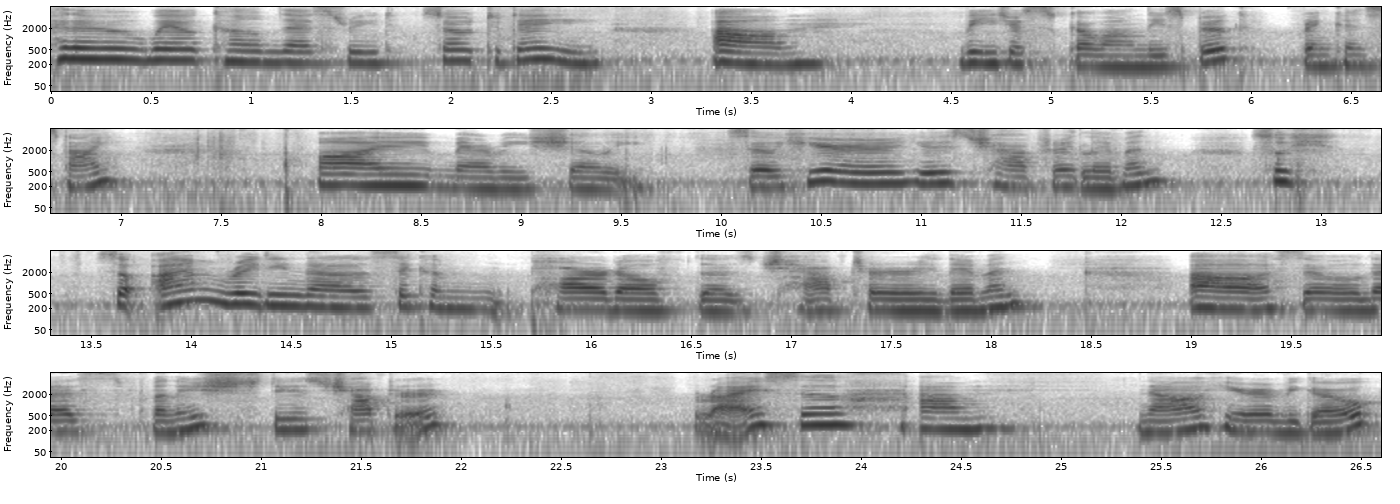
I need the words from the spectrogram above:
Hello, welcome. Let's read. So today, um, we just go on this book, Frankenstein, by Mary Shelley. So here is chapter eleven. So, so I'm reading the second part of the chapter eleven. Uh, so let's finish this chapter. Right. So, um, now here we go.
